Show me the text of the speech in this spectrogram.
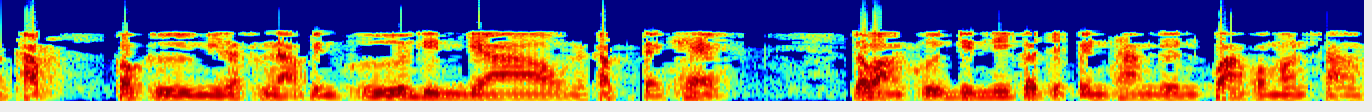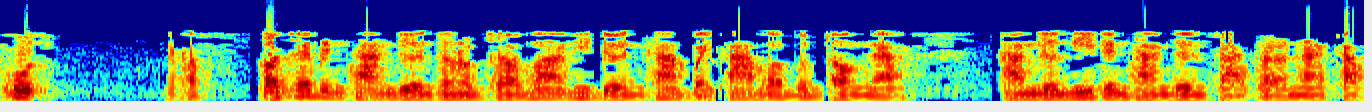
นะครับ ก็คือมีลักษณะเป็นผืนดินยาวนะครับ แต่แคบระหว่างผืนดินนี้ก็จะเป็นทางเดินกว้างประมาณสามฟุตนะครับ ก็ใช้เป็นทางเดินสำหรับชาวบ้านที่เดินข้ามไปข้ามมาบนท้องนา ทางเดินนี้เป็นทางเดินสาธารณะครับ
